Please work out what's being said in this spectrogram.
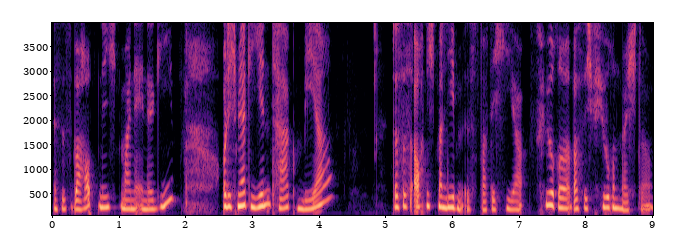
Es ist überhaupt nicht meine Energie und ich merke jeden Tag mehr, dass es auch nicht mein Leben ist, was ich hier führe, was ich führen möchte.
